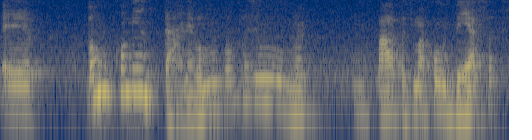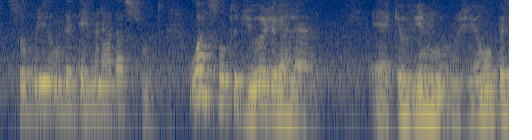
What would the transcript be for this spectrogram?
É, vamos comentar, né? Vamos, vamos fazer uma, um papo aqui, uma conversa sobre um determinado assunto. O assunto de hoje, galera, é, que eu vi no, no G1,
